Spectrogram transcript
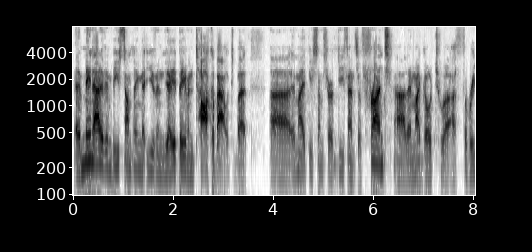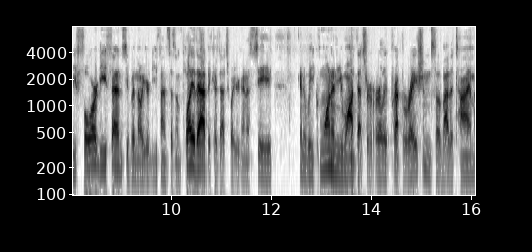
It may not even be something that you even they, they even talk about, but uh, it might be some sort of defensive front. Uh, they might go to a 3 4 defense, even though your defense doesn't play that, because that's what you're going to see in week one, and you want that sort of early preparation. So by the time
